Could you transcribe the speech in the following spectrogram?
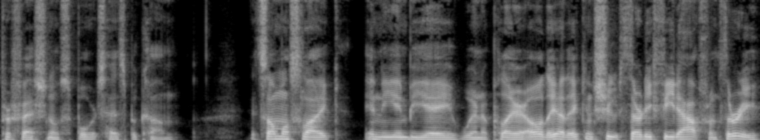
professional sports has become. It's almost like in the NBA when a player, oh yeah, they can shoot 30 feet out from three,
